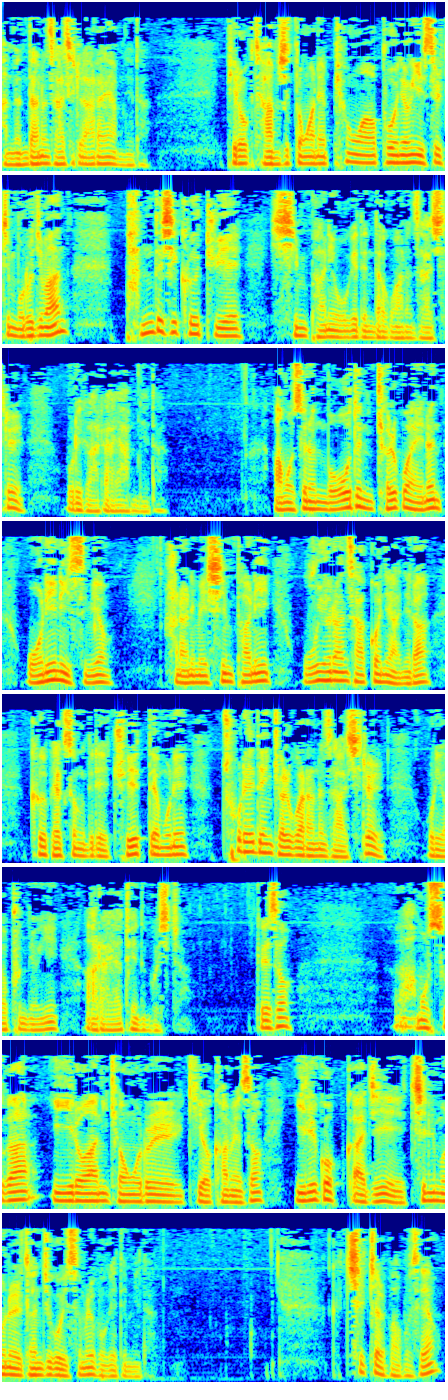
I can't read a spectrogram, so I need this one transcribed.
않는다는 사실을 알아야 합니다. 비록 잠시 동안의 평화와 번영이 있을지 모르지만 반드시 그 뒤에 심판이 오게 된다고 하는 사실을 우리가 알아야 합니다. 아모스는 모든 결과에는 원인이 있으며 하나님의 심판이 우연한 사건이 아니라 그 백성들의 죄 때문에 초래된 결과라는 사실을 우리가 분명히 알아야 되는 것이죠. 그래서 아모스가 이러한 경우를 기억하면서 일곱 가지 질문을 던지고 있음을 보게 됩니다. 7절 그 봐보세요.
